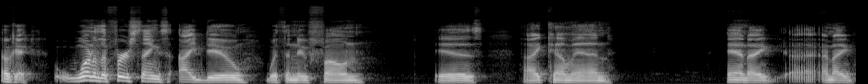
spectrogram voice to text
Okay, one of the first things I do with a new phone is I come in and I uh, and I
